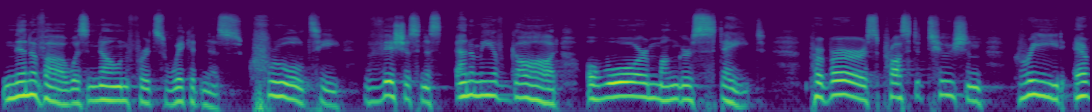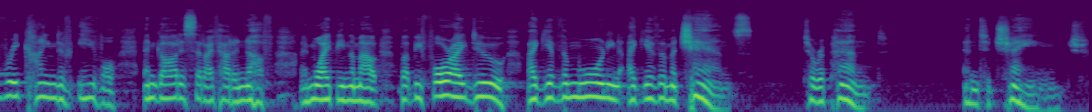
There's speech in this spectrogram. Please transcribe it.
Nineveh was known for its wickedness, cruelty, viciousness, enemy of God, a warmonger state, perverse, prostitution, greed, every kind of evil. And God has said, I've had enough. I'm wiping them out. But before I do, I give them warning, I give them a chance to repent and to change.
